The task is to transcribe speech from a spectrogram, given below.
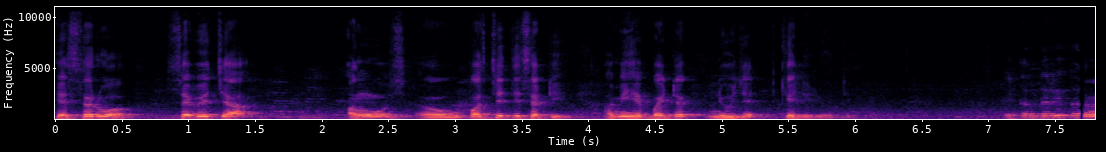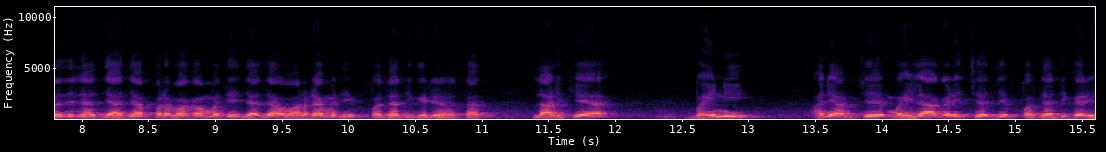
हे सर्व सभेच्या अंगू उपस्थितीसाठी आम्ही हे बैठक नियोजित केलेली होती. एकंदरीत दिल्या ज्या ज्या प्रभागामध्ये ज्या ज्या वार्डामध्ये पदाधिकारी राहतात लाडक्या बहिणी आणि आमचे महिला आघाडीचे जे पदाधिकारी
